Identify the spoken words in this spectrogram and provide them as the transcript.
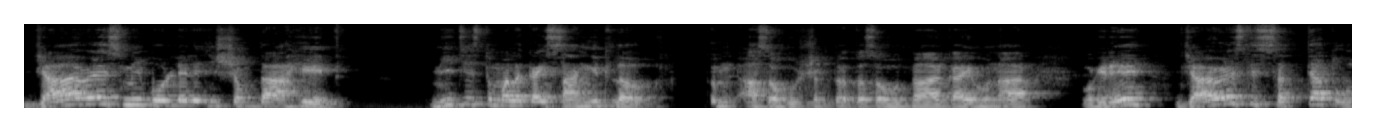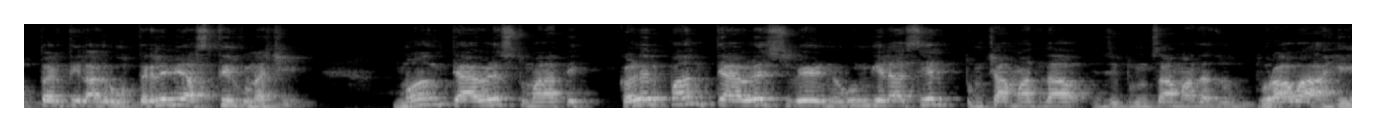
ज्यावेळेस मी बोललेले जे शब्द आहेत मी जीच तुम्हाला काही सांगितलं असं होऊ शकतं तसं होणार काय होणार वगैरे ज्यावेळेस ते सत्यात उतरतील अगर उतरले बी असतील कुणाची मग त्यावेळेस तुम्हाला ते कळेल पण त्यावेळेस वेळ निघून गेला असेल तुमच्या मधला जे तुमचा माझा जो दुरावा आहे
